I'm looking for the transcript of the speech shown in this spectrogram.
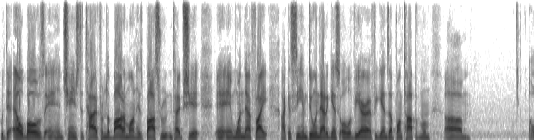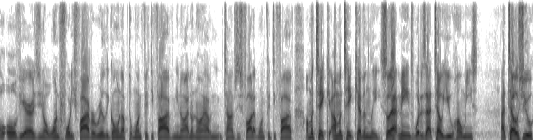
with the elbows, and, and changed the tide from the bottom on his Bas Rutten type shit, and, and, won that fight. I can see him doing that against Oliveira if he ends up on top of him. Um, Oliveira's, you know, 145 or really going up to 155. You know, I don't know how many times he's fought at 155. I'm gonna take I'm gonna take Kevin Lee. So that means what does that tell you, homies? That tells you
